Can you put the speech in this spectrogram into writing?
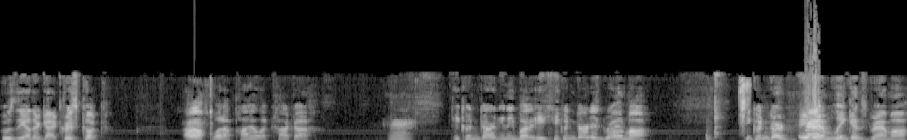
who's the other guy? Chris Cook. oh, What a pile of caca. hmm. He couldn't guard anybody. He, he couldn't guard his grandma. He couldn't guard Abraham Lincoln's grandma.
